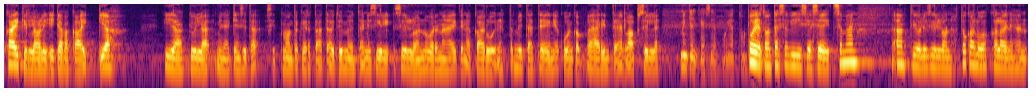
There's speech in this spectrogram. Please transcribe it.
Kaikilla oli ikävä kaikkia. Ja kyllä minäkin sitä sit monta kertaa täytyy myöntää, niin silloin nuorena äitinä kaduin, että mitä tein ja kuinka väärin teen lapsille. Minkä ikäisiä pojat on? Pojat on tässä viisi ja seitsemän. Antti oli silloin tokaluokkalainen, hän,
